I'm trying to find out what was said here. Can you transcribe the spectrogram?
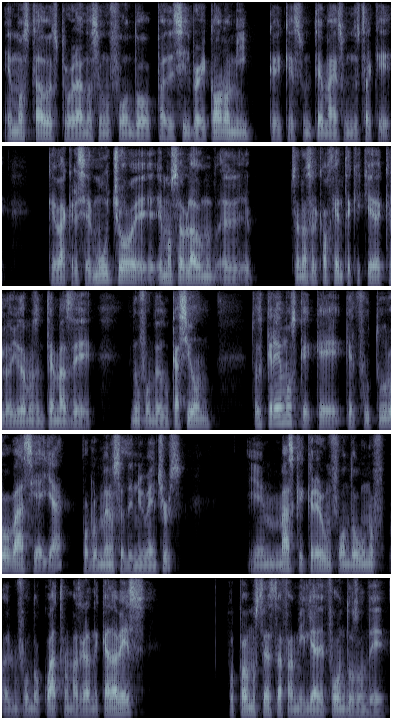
hemos estado explorando hacer un fondo para el Silver Economy, que, que es un tema, es una industria que, que va a crecer mucho. Eh, hemos hablado, eh, se nos ha acercado gente que quiere que lo ayudemos en temas de, un fondo de educación. Entonces creemos que, que, el futuro va hacia allá, por lo menos el de New Ventures. Y más que crear un fondo uno, un fondo cuatro más grande cada vez, pues podemos tener esta familia de fondos donde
